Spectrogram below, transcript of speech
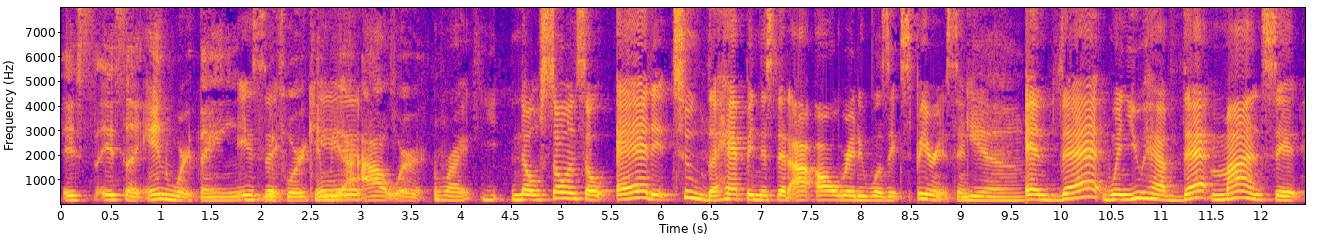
It's it's an inward thing It's before it can be an outward. right? No, so and so added to the happiness that I already was experiencing. Yeah. And that when you have that mindset,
